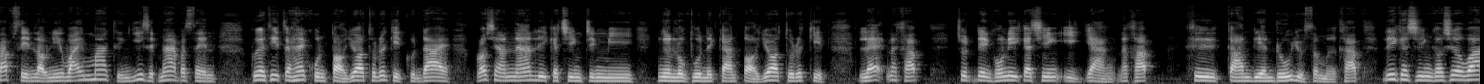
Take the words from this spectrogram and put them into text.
ทรัพย์สินเหล่านี้ไว้มากถึง 25%เพื่อที่จะให้คุณต่อยอดธุรกิจคุณได้ เพราะฉะนั้นนะลีกาชิงจึงมีเงินลงทุนในการต่อยอดธุรกิจ และนะครับจุดเด่นของลีกาชิงอีกอย่างนะครับคือการเรียนรู้อยู่เสมอครับลีกาชิงเขาเชื่อว่า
